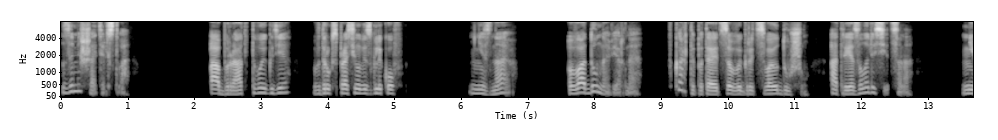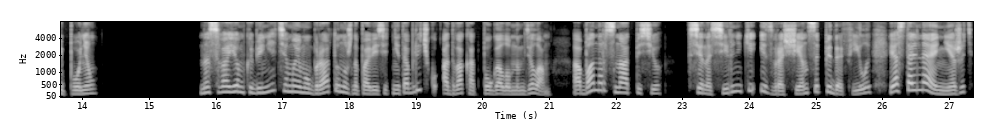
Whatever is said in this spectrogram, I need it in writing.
замешательство. «А брат твой где?» — вдруг спросил Визгляков. «Не знаю. В аду, наверное. В карты пытается выиграть свою душу», — отрезала Лисицына. «Не понял». На своем кабинете моему брату нужно повесить не табличку «Адвокат по уголовным делам», а баннер с надписью «Все насильники, извращенцы, педофилы и остальная нежить,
